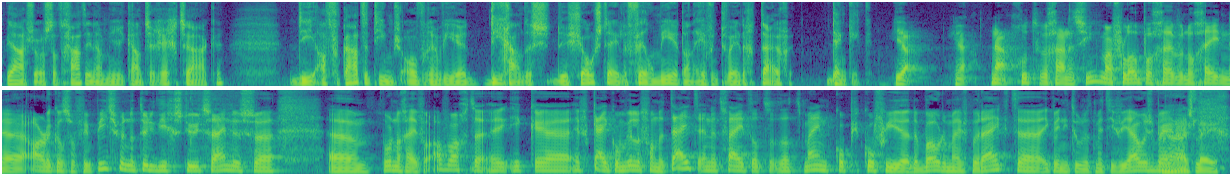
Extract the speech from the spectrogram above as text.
ja, zoals dat gaat in Amerikaanse rechtszaken, die advocatenteams over en weer, die gaan de, de show stelen. Veel meer dan eventuele getuigen, denk ik. Ja, ja, nou goed, we gaan het zien. Maar voorlopig hebben we nog geen uh, articles of impeachment natuurlijk die gestuurd zijn. Dus uh, Um, wordt nog even afwachten. Eh, ik, uh, even kijken, omwille van de tijd en het feit dat, dat mijn kopje koffie de bodem heeft bereikt. Ik weet niet hoe dat met die voor jou is, Bernard. Ja, is leeg.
